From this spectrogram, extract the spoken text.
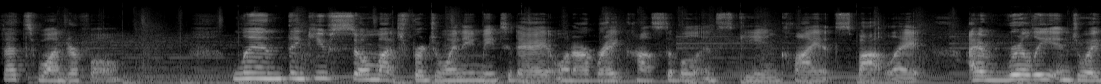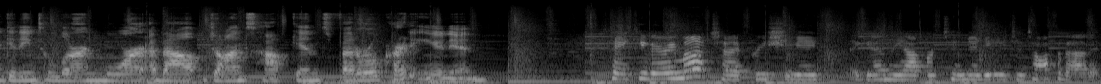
That's wonderful. Lynn, thank you so much for joining me today on our Wright Constable and Skeen Client Spotlight. I really enjoyed getting to learn more about Johns Hopkins Federal Credit Union. Thank you very much. I appreciate, again, the opportunity to talk about it.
